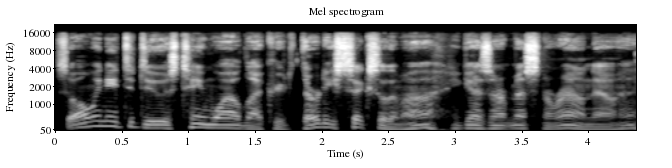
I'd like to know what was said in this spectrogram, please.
So all we need to do is tame wildlife creatures. 36 of them, huh? You guys aren't messing around now, huh?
